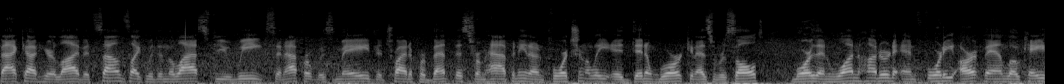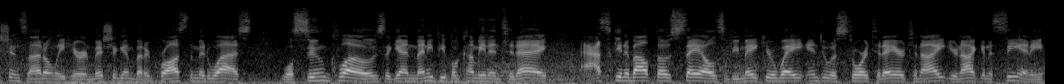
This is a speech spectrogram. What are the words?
back out here live. It sounds like within the last few weeks, an effort was made to try to prevent this from happening. Unfortunately, it didn't work, and as a result, more than 140 Art Van locations, not only here in Michigan but across the Midwest, will soon close. Again, many people coming in today asking about those sales. If you make your way into a store today or tonight, you're not going to see any.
